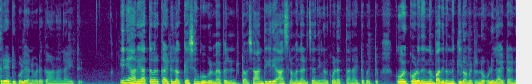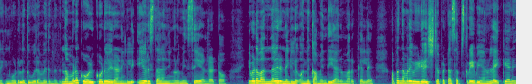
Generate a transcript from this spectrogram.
അത്രയും അടിപൊളിയാണ് ഇവിടെ കാണാനായിട്ട്. ഇനി അറിയാത്തവർക്കായിട്ട് ലൊക്കേഷൻ ഗൂഗിൾ മാപ്പിൽ ഉണ്ട് കേട്ടോ ശാന്തിഗിരി ആശ്രമം നടിച്ചാൽ നിങ്ങൾക്ക് ഇവിടെ എത്താനായിട്ട് പറ്റും. കോഴിക്കോട് നിന്നും പതിനൊന്ന് കിലോമീറ്ററിന്റെ ഉള്ളിലായിട്ടാണ് ഇങ്ങോട്ടുള്ള ദൂരം വരുന്നത്. നമ്മുടെ കോഴിക്കോട് വരികയാണെങ്കിൽ ഈ ഒരു സ്ഥലം നിങ്ങൾ മിസ് ചെയ്യേണ്ട കേട്ടോ ഇവിടെ വന്നവരുണ്ടെങ്കിൽ ഒന്ന് കമന്റ് ചെയ്യാനും മറക്കല്ലേ. അപ്പം നമ്മുടെ വീഡിയോ ഇഷ്ടപ്പെട്ടാൽ സബ്സ്ക്രൈബ് ചെയ്യാനും ലൈക്ക് ചെയ്യാനും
